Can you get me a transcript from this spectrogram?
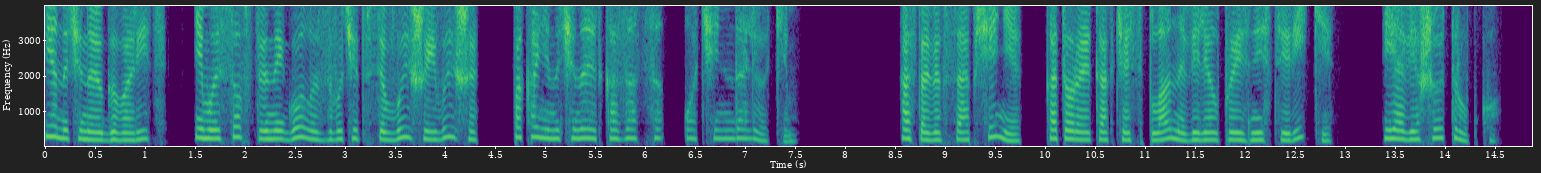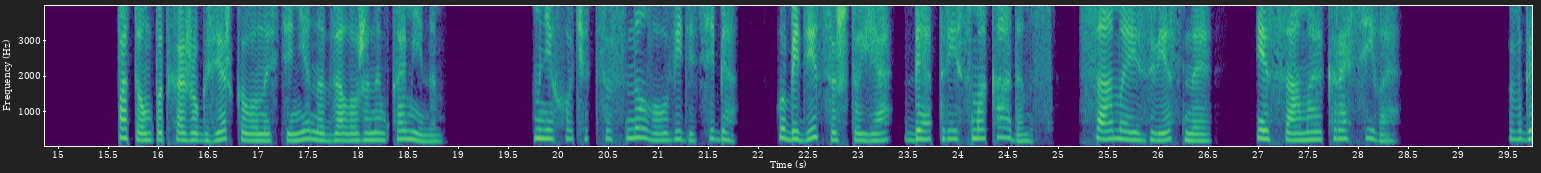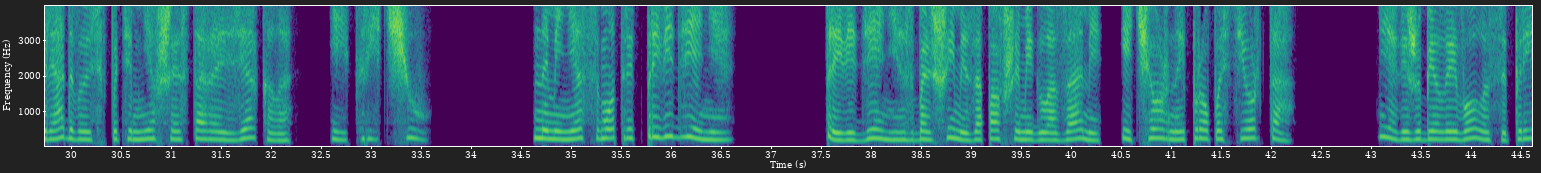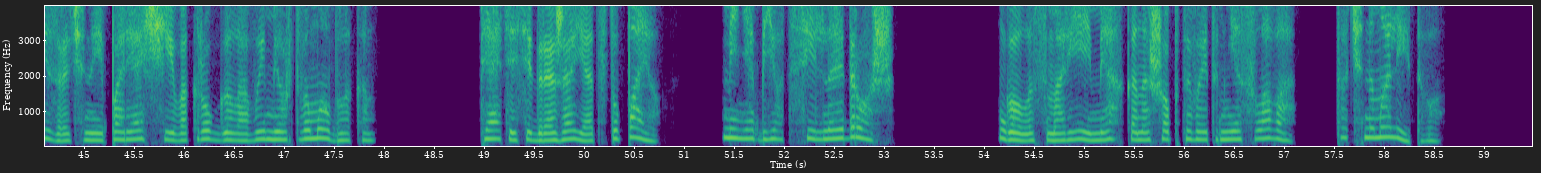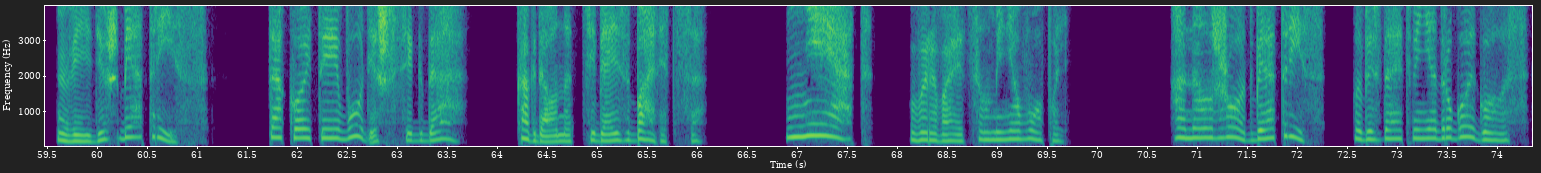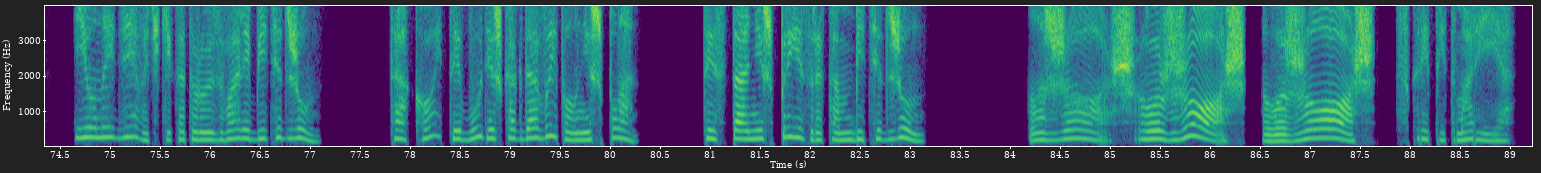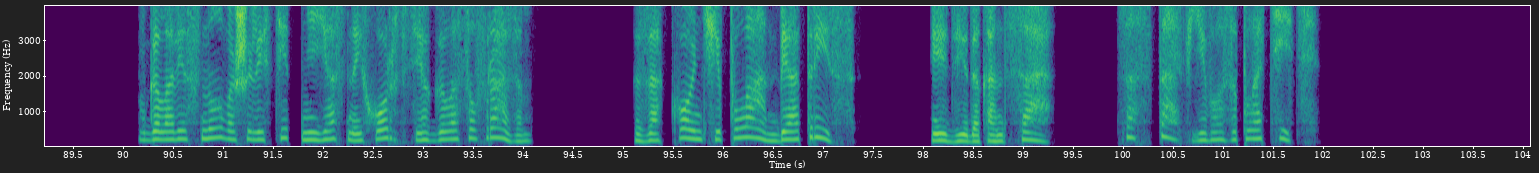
Я начинаю говорить, и мой собственный голос звучит все выше и выше, пока не начинает казаться очень далеким. Оставив сообщение, которое, как часть плана, велел произнести Рикки, я вешаю трубку. Потом подхожу к зеркалу на стене над заложенным камином. Мне хочется снова увидеть себя, убедиться, что я Беатрис МакАдамс, самая известная и самая красивая. Вглядываюсь в потемневшее старое зеркало и кричу. На меня смотрит привидение. Привидение с большими запавшими глазами и черной пропастью рта. Я вижу белые волосы, призрачные, парящие вокруг головы мертвым облаком. Пятясь и дрожа, я отступаю. Меня бьет сильная дрожь. Голос Марии мягко нашептывает мне слова, точно молитву. «Видишь, Беатрис, такой ты и будешь всегда, когда он от тебя избавится». «Нет!» — вырывается у меня вопль. «Она лжет, Беатрис!» — убеждает меня другой голос, юной девочки, которую звали Бити Джун. «Такой ты будешь, когда выполнишь план. Ты станешь призраком, Бити Джун!» «Лжешь, лжешь, лжешь!» — скрипит Мария. В голове снова шелестит неясный хор всех голосов разом. Закончи план, Беатрис. Иди до конца. Заставь его заплатить.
